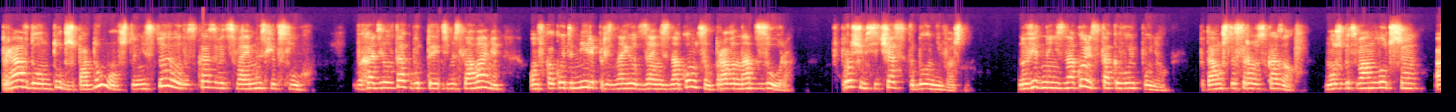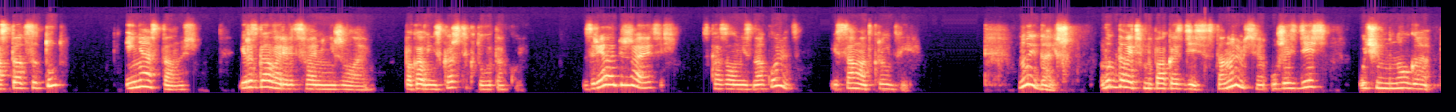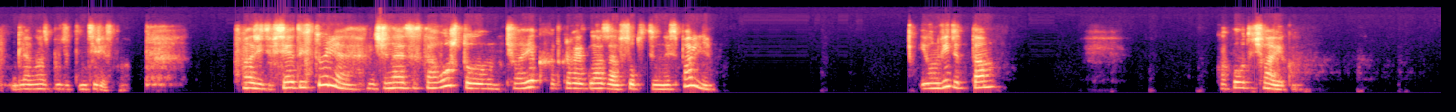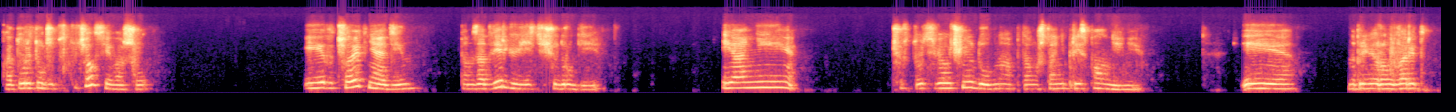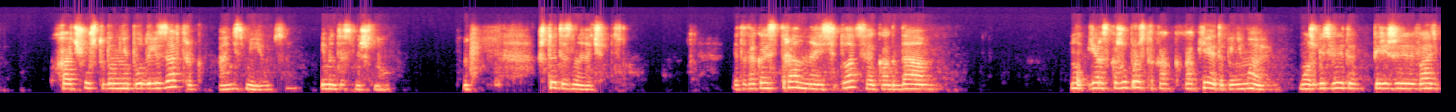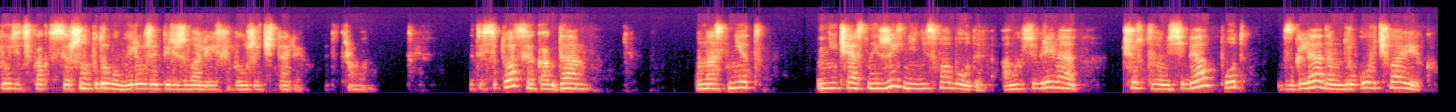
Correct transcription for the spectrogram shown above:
Правда, он тут же подумал, что не стоило высказывать свои мысли вслух. Выходило так, будто этими словами он в какой-то мере признает за незнакомцем право надзора. Впрочем, сейчас это было неважно. Но, видно, незнакомец так его и понял, потому что сразу сказал, может быть, вам лучше остаться тут? И не останусь. И разговаривать с вами не желаю, пока вы не скажете, кто вы такой. Зря обижаетесь, сказал незнакомец и сам открыл дверь. Ну и дальше. Вот давайте мы пока здесь остановимся. Уже здесь очень много для нас будет интересного. Смотрите, вся эта история начинается с того, что человек открывает глаза в собственной спальне, и он видит там какого-то человека, который тут же постучался и вошел. И этот человек не один, там за дверью есть еще другие. И они чувствуют себя очень удобно, потому что они при исполнении. И, например, он говорит, хочу, чтобы мне подали завтрак, а они смеются. Им это смешно. Что это значит? Это такая странная ситуация, когда... Ну, я расскажу просто, как, как я это понимаю. Может быть, вы это переживать будете как-то совершенно по-другому, или уже переживали, если вы уже читали этот роман. Это ситуация, когда у нас нет ни частной жизни, ни свободы, а мы все время чувствуем себя под взглядом другого человека.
